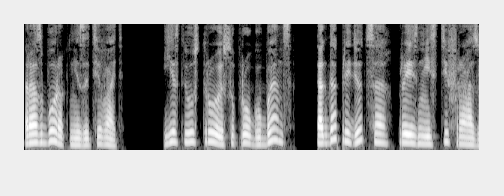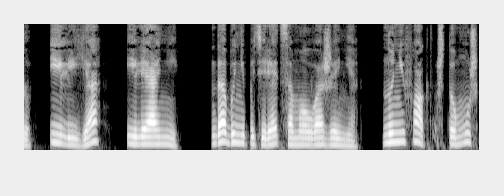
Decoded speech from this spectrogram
разборок не затевать. Если устрою супругу Бенс, тогда придется произнести фразу «или я, или они», дабы не потерять самоуважение. Но не факт, что муж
